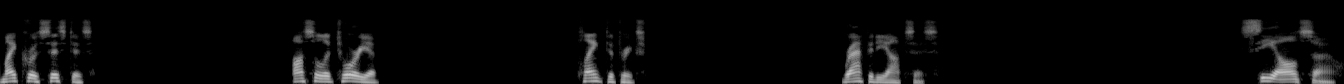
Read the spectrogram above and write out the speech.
Microcystis Oscillatoria. Planktothrix Raphidiopsis See also.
